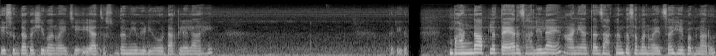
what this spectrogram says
ते सुद्धा कशी बनवायची याचासुद्धा मी व्हिडिओ टाकलेला आहे. तरी भांडं आपलं तयार झालेलं आहे आणि आता झाकण कसं बनवायचं हे बघणार आहोत.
